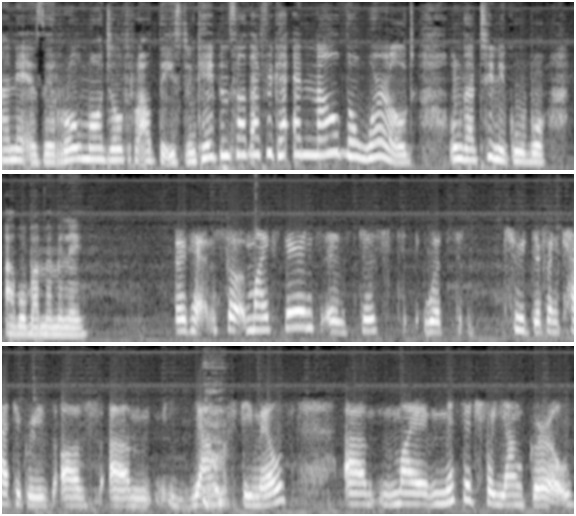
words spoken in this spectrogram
emdantsane as a role model throughout the Eastern Cape in South Africa and now the world. Ungathini kubo abo bamameleyo? Okay, so my experience is just with two different categories of um, young females. Um, my message for young girls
